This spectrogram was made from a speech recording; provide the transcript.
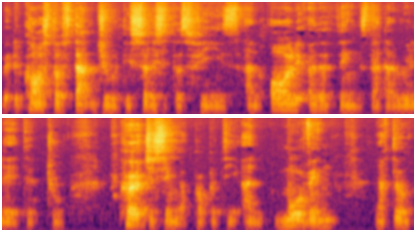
With the cost of stamp duty, solicitors' fees, and all the other things that are related to purchasing a property and moving, you have to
